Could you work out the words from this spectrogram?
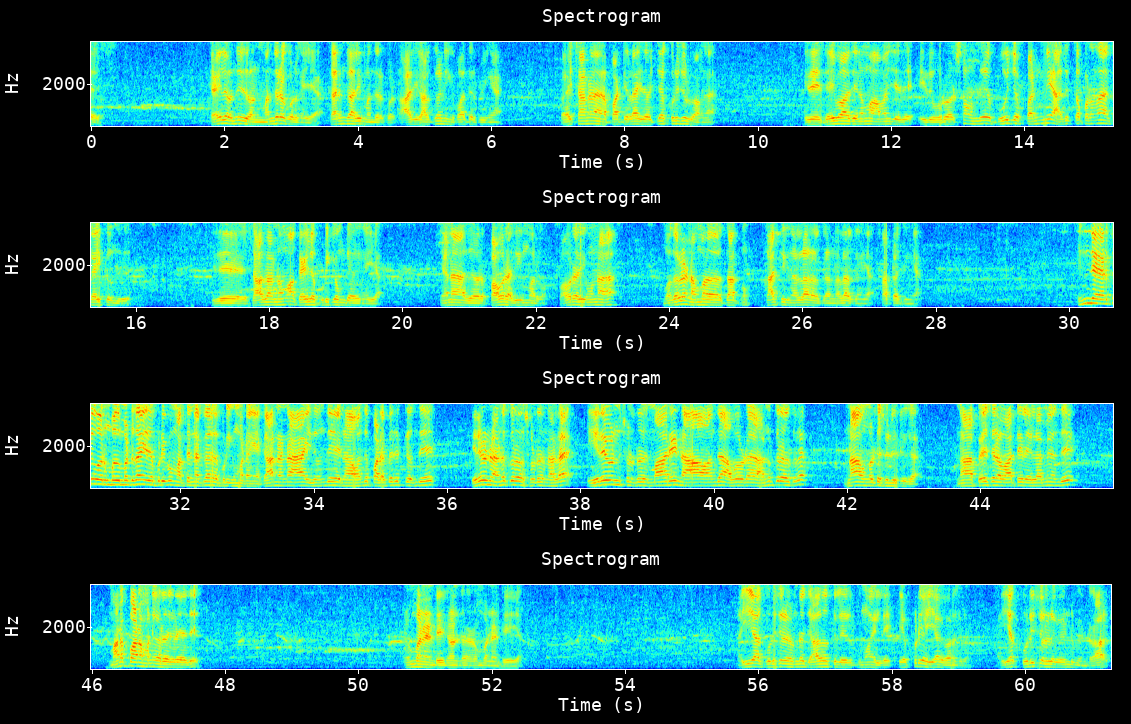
கையில் வந்து இது வந்து மந்திரக்கோளுங்க ஐயா. கருங்காலி மந்திரக்கோள் ஆதி காலத்தில் நீங்கள் பார்த்துருப்பீங்க. வயசான பாட்டியெல்லாம் இதை வச்சா குறி சொல்லுவாங்க. இது தெய்வாதீனமாக அமைஞ்சது. இது ஒரு வருஷம் வந்து பூஜை பண்ணி அதுக்கப்புறம் தான் கைக்கு வந்தது. இது சாதாரணமாக கையில் பிடிக்க முடியாதுங்க ஐயா. ஏன்னா அதோட பவர் அதிகமாக இருக்கும். பவர் அதிகம்னா முதல்ல நம்ம தாக்கும். கார்த்திக் நல்லா இருக்க? நல்லா இருக்குங்க. சாப்பிட்டாச்சுங்க. இந்த இடத்துக்கு வரும்போது மட்டும்தான் இதை பிடிப்போம். மற்ற நேரத்தில் அதை பிடிக்க மாட்டாங்க. காரணம் என்ன இது வந்து நான் வந்து பல பேருக்கு வந்து இறைவன் அனுக்கிரகம் சொல்கிறதுனால இறைவன் சொல்கிறது மாதிரி நான் வந்து அவரோட அனுக்கிரகத்தில் நான் உங்கள்கிட்ட சொல்லிகிட்டு இருக்கேன். நான் பேசுகிற வார்த்தைகள் எல்லாமே வந்து மனப்பாடம் பண்ணி வர்றது கிடையாது. ரொம்ப நன்றி. நன்றி. ரொம்ப நன்றி ஐயா. ஐயா குறிச்சொல் வேண்டாம் ஜாதகத்தில் இருக்குமா இல்லை? எப்படி ஐயா விவரிக்கிறார்? ஐயா குறி சொல்ல வேண்டும் என்றால்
